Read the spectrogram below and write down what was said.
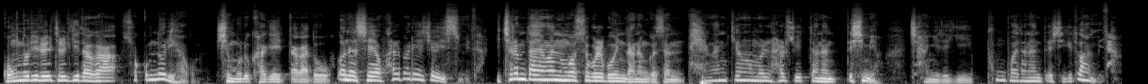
공놀이를 즐기다가 소꿉놀이하고 시무룩하게 있다가도 어느새 활발해져 있습니다. 이처럼 다양한 모습을 보인다는 것은 다양한 경험을 할 수 있다는 뜻이며 창의력이 풍부하다는 뜻이기도 합니다.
